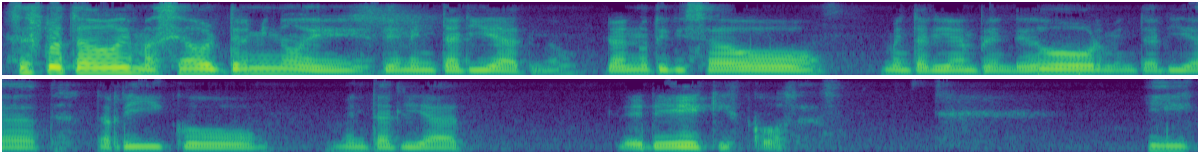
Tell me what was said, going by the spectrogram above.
Se ha explotado demasiado el término de, mentalidad, ¿no? Han utilizado mentalidad emprendedor, mentalidad de rico, mentalidad de, de X cosas. Y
